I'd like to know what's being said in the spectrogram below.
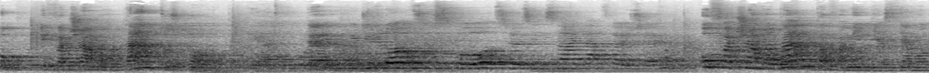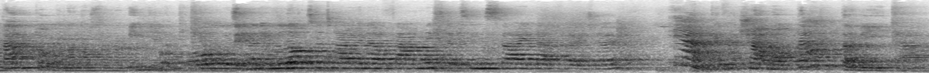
O- e facciamo tanto sport che è all'interno We do lots of sport, so it's inside that photo. o facciamo tanta famiglia, stiamo tanto con la nostra famiglia Or we're spending lots of time with our family, so it's inside that photo. e anche facciamo tanta vita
